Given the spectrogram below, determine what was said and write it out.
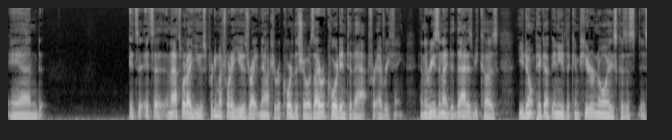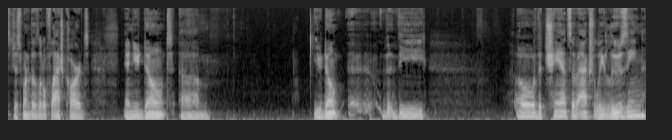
and it's a, it's a and that's what I use. Pretty much what I use right now to record the show is I record into that for everything. And the reason I did that is because you don't pick up any of the computer noise because it's it's just one of those little flash cards and you don't um, you don't uh, the, the oh the chance of actually losing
